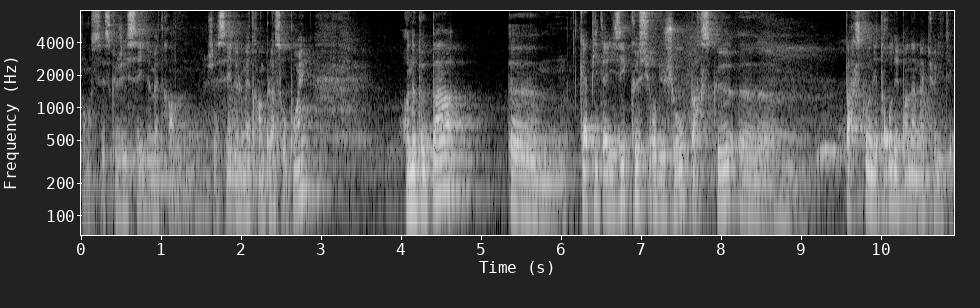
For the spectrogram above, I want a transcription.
Donc c'est ce que j'essaye de mettre en, j'essaye de le mettre en place au point. On ne peut pas euh, capitaliser que sur du chaud parce que euh, parce qu'on est trop dépendant de l'actualité.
